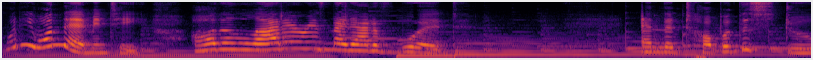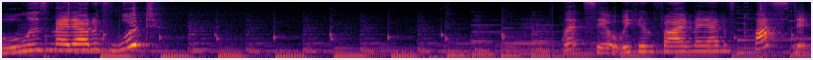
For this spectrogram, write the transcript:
What do you want there, Minty? Oh, the ladder is made out of wood. And the top of the stool is made out of wood. Let's see what we can find made out of plastic.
